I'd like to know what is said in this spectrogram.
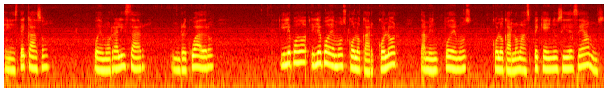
En este caso podemos realizar un recuadro y le, y le podemos colocar color. También podemos colocarlo más pequeño si deseamos.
